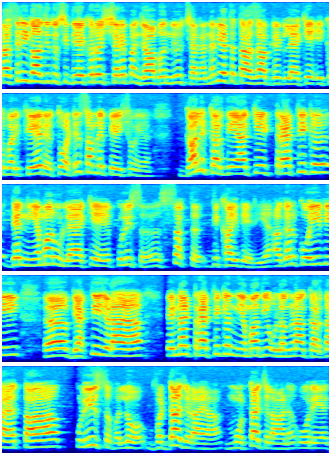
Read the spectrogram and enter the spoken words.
ਸਤਿ ਸ੍ਰੀ ਅਕਾਲ ਜੀ, ਤੁਸੀਂ ਦੇਖ ਰਹੇ ਹੋ ਸ਼ਰੇ ਪੰਜਾਬ ਨਿਊਜ਼ ਚੈਨਲ। ਨਵੀਂ ਅਤੇ ਤਾਜ਼ਾ ਅਪਡੇਟ ਲੈ ਕੇ ਇੱਕ ਵਾਰੀ ਫੇਰ ਤੁਹਾਡੇ ਸਾਹਮਣੇ ਪੇਸ਼ ਹੋਏ ਹਾਂ। ਗੱਲ ਕਰਦੇ ਹਾਂ ਕਿ ਟ੍ਰੈਫਿਕ ਦੇ ਨਿਯਮਾਂ ਨੂੰ ਲੈ ਕੇ ਪੁਲਿਸ ਸਖਤ ਦਿਖਾਈ ਦੇ ਰਹੀ ਹੈ। ਅਗਰ ਕੋਈ ਵੀ ਵਿਅਕਤੀ ਜਿਹੜਾ ਆ, ਇਹਨਾਂ ਟ੍ਰੈਫਿਕ ਨਿਯਮਾਂ ਦੀ ਉਲੰਘਣਾ ਕਰਦਾ ਹੈ, ਤਾਂ ਪੁਲਿਸ ਵੱਲੋਂ ਵੱਡਾ ਜਿਹੜਾ ਆ, ਮੋਟਾ ਚਲਾਨ ਉਹਦੇ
